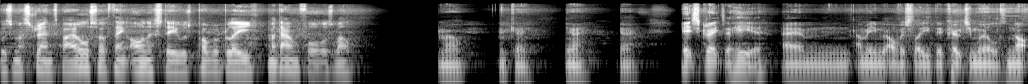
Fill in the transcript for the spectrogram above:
was my strength, but I also think honesty was probably my downfall as well. Well, okay, yeah, yeah. It's great to hear. Um, I mean, obviously, the coaching world's not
